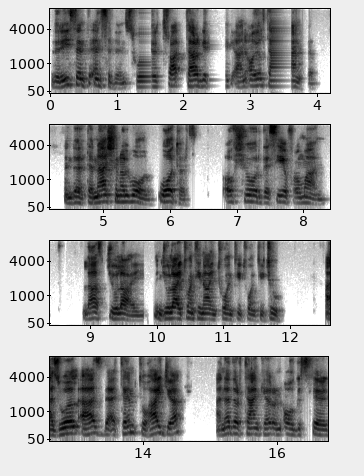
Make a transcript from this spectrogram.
the recent incidents were targeting an oil tanker in the international waters offshore the Sea of Oman last July, in July 29, 2022, as well as the attempt to hijack another tanker on August 3,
